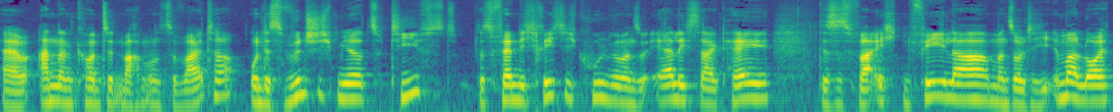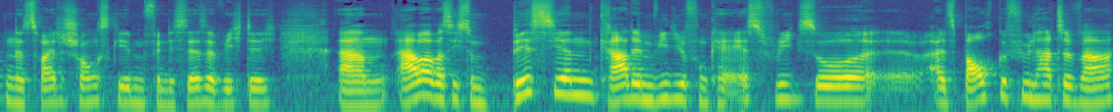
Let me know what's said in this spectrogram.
äh, anderen Content machen und so weiter. Und das wünsche ich mir zutiefst das fände ich richtig cool, wenn man so ehrlich sagt, hey, das ist, war echt ein Fehler, man sollte hier immer Leuten eine zweite Chance geben, finde ich sehr, sehr wichtig. Ähm, aber was ich so ein bisschen gerade im Video von KS Freak so äh, als Bauchgefühl hatte, war,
